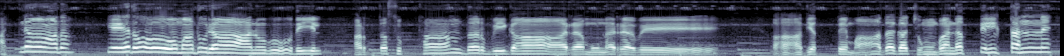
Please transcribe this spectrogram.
അജ്ഞാതം ഏതോ മധുരാനുഭൂതിയിൽ അർദ്ധസുപ്താന്തർവികാരമുണരവേ. ആദ്യത്തെ മാതക ചുംബനത്തിൽ തന്നെ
